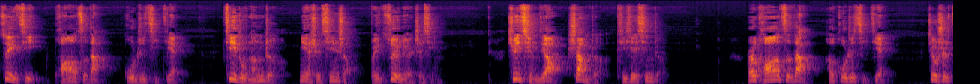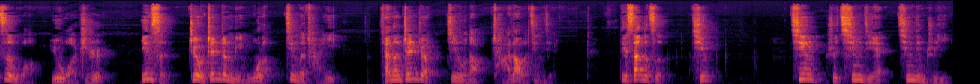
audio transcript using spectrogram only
最忌狂傲自大、固执己见、嫉妒能者、蔑视新手为最劣之行，需请教上者，提携新者。而狂傲自大和固执己见，就是自我与我执。因此，只有真正领悟了静的禅意，才能真正进入到茶道的境界。第三个字清，清是清洁、清净之意，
